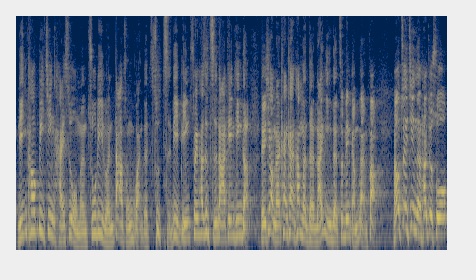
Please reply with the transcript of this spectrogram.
林涛毕竟还是我们朱立伦大总管的子子弟兵，所以他是直达天听的。等一下我们来看看他们的蓝营的这边敢不敢放。然后最近呢，他就说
